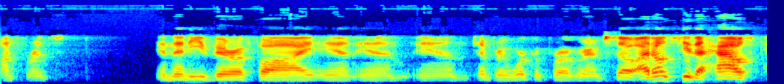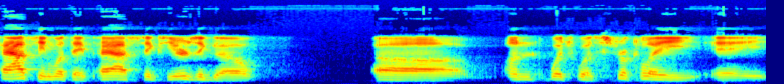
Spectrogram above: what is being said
conference. And then e-verify and, and, and temporary worker programs. So I don't see the House passing what they passed six years ago, uh, on, which was strictly a,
